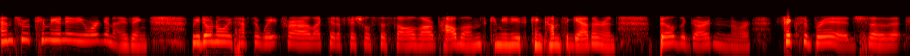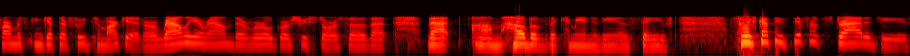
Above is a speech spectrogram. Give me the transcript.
and through community organizing. We don't always have to wait for our elected officials to solve our problems. Communities can come together and build a garden or fix a bridge so that farmers can get their food to market or rally around their rural grocery store so that that um, hub of the community is saved. So we've got these different strategies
